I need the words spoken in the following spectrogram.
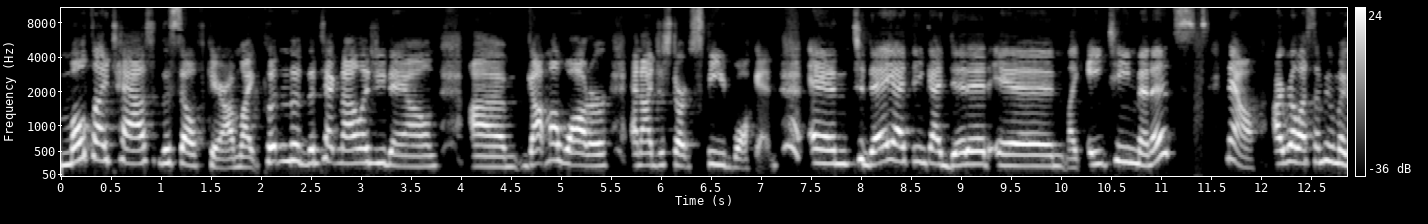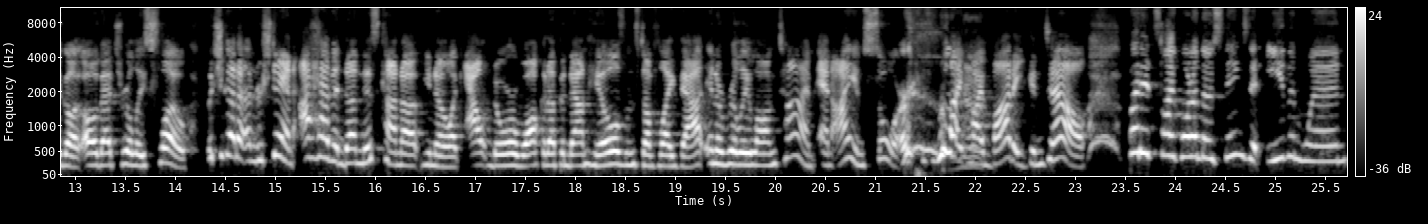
multitask the self care. I'm like putting the, the technology down, um, got my water, and I just start speed walking. And today I think I did it in like 18 minutes. Now, I realize some people may go, oh, that's really slow. But you got to understand, I haven't done this kind of, you know, like outdoor walking up and down hills and stuff like that in a really long time. And I am sore, like yeah. my body can tell. But it's like one of those things that even when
